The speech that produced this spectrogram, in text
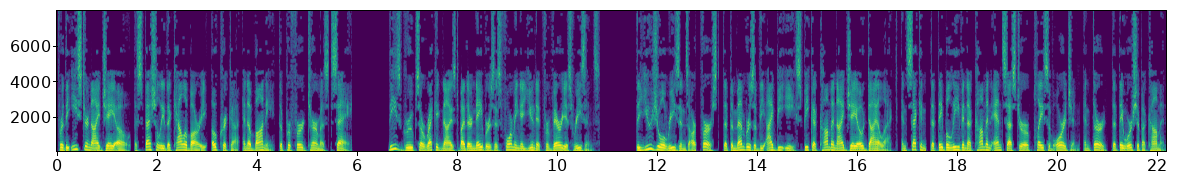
For the eastern Ijo, especially the Kalabari, Okrika, and Abani, the preferred term is Se. These groups are recognized by their neighbors as forming a unit for various reasons. The usual reasons are, first, that the members of the IBE speak a common IJO dialect, and second, that they believe in a common ancestor or place of origin, and third, that they worship a common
